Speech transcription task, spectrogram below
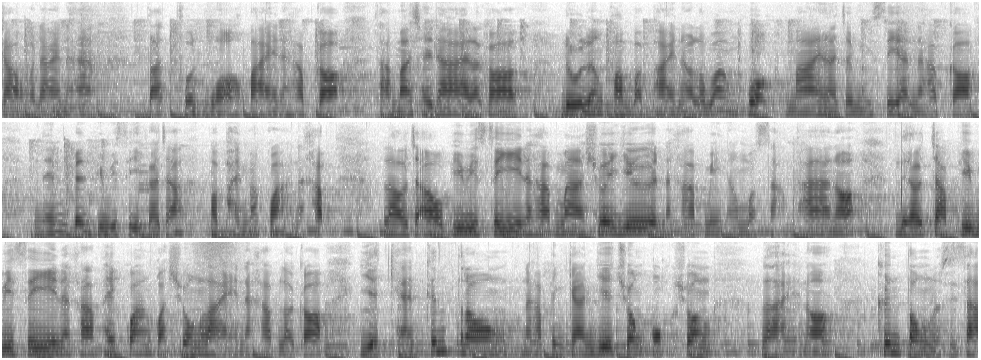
เก่าก็ได้นะฮะตัดส่วนหัวออกไปนะครับ ก็สามารถใช้ได้แล้วก็ดูเรื่องความปลอดภัยเนาะระวังพวกไม้อาจจะมีเสี้ยนนะครับ ก็เน้นเป็น PVC ก็จะปลอดภัยมากกว่านะครับ เราจะเอา PVC นะครับมาช่วยยืดนะครับมีทั้งหมด 3 ท่าเนาะเดี๋ยวจับ PVC นะครับให้กว้างกว่าช่วงไหล่นะครับแล้วก็เหยียดแขนขึ้นตรงนะครับเป็นการยืดช่วงอกช่วงไหล่เนาะขึ้นตรงเหนือศีรษะ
